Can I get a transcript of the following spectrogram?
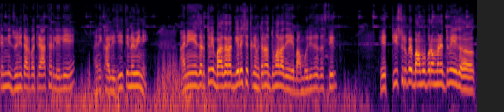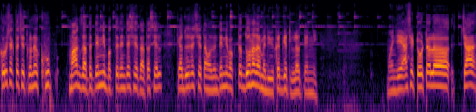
त्यांनी जुनी ताडपत्री आथरलेली आहे आणि खाली जी ती नवीन आहे. आणि जर तुम्ही बाजारात गेले शेतकरी मित्रांनो तुम्हाला ते बांबू दिसत असतील. हे तीस रुपये बांबूप्रमाणे तुम्ही करू शकता शेतकऱ्यांना खूप माग जातं त्यांनी फक्त त्यांच्या शेतात असेल किंवा दुसऱ्या शेतामधून त्यांनी फक्त दोन हजारमध्ये विकत घेतलं त्यांनी. म्हणजे असे टोटल चार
